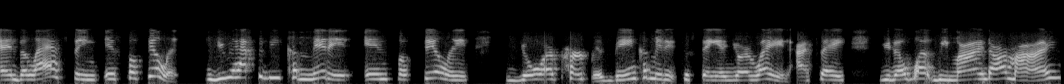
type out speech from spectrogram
And the last thing is fulfill it. You have to be committed in fulfilling your purpose, being committed to stay in your lane. I say, you know what? We mind our mind.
